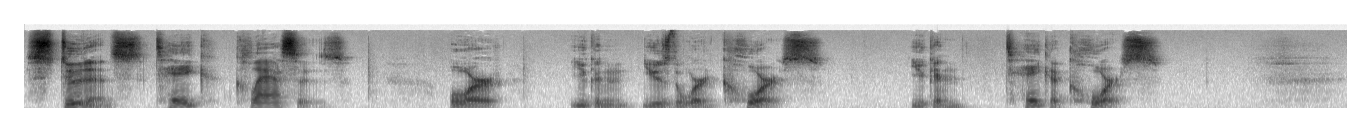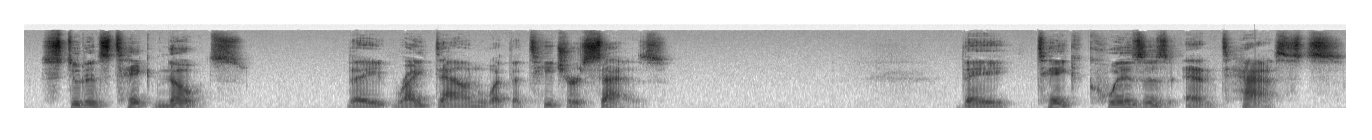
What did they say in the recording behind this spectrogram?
Students take classes, or you can use the word course. You can take a course. Students take notes. They write down what the teacher says. They take quizzes and tests,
